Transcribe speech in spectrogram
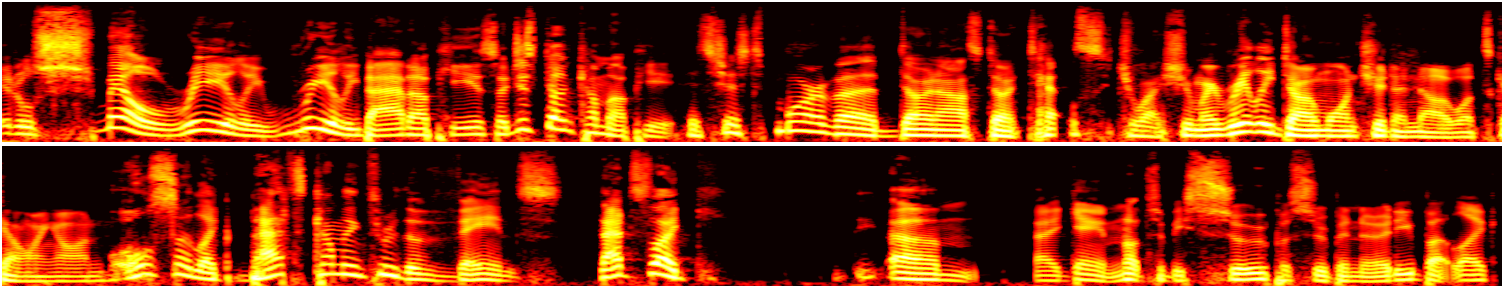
it'll smell really really bad up here. So just don't come up here. It's just more of a don't ask, don't tell situation. We really don't want you to know what's going on. Also, like bats coming through the vents. That's like, um, again, not to be super super nerdy, but like.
